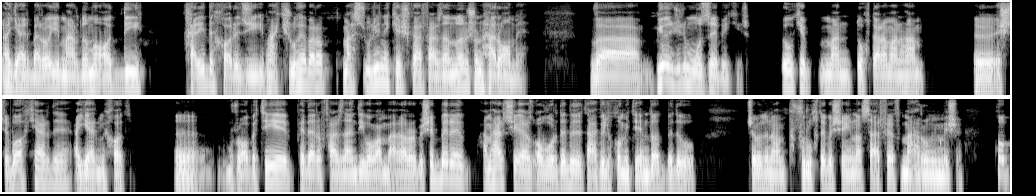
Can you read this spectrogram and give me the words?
اگر برای مردم عادی خرید خارجی مکروهه برای مسئولین کشور فرزندانشون حرامه و بیا اینجوری موضع بگیر. بگو که من دختر من هم اشتباه کرده اگر می‌خواد رابطه پدر و فرزندی با من برقرار بشه بره هم هر چی از آورده بده تحویل کمیته امداد بده و چه بدونم فروخته بشه اینا صرف محرومین بشه. خب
